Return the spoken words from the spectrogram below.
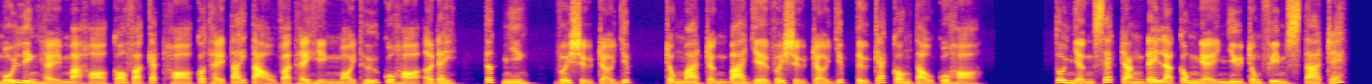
mối liên hệ mà họ có và cách họ có thể tái tạo và thể hiện mọi thứ của họ ở đây, tất nhiên, với sự trợ giúp, trong ma trận 3D với sự trợ giúp từ các con tàu của họ. Tôi nhận xét rằng đây là công nghệ như trong phim Star Trek.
